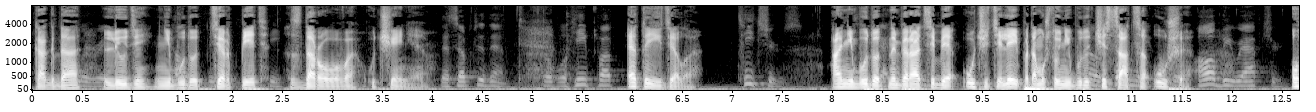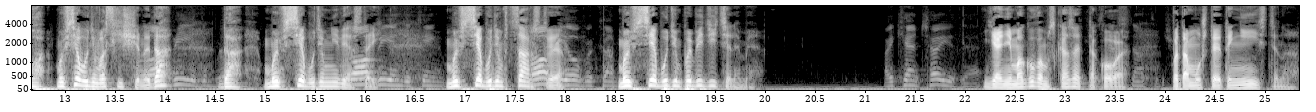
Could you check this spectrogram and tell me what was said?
когда люди не будут терпеть здорового учения. Это их дело. Они будут набирать себе учителей, потому что у них будут чесаться уши. О, мы все будем восхищены, да? Да, мы все будем невестой. Мы все будем в царстве. Мы все будем победителями. Я не могу вам сказать такого, потому что это не истина.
